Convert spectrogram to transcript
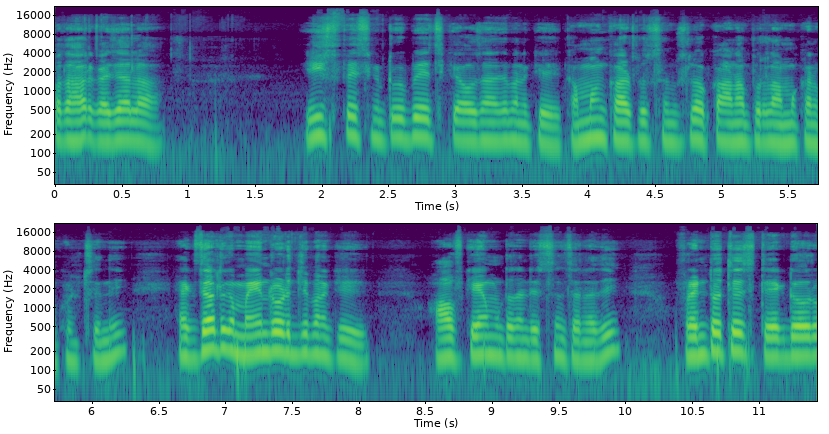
పదహారు గజాల east facing two BHK house అనేది మనకి ఖమ్మం కార్పొరేషన్స్లో కానాపురంలో అమ్మకానికి వచ్చింది. ఎగ్జాక్ట్గా మెయిన్ రోడ్ నుంచి మనకి హాఫ్ కేఎం ఉంటుంది డిస్టెన్స్ అనేది. ఫ్రంట్ వచ్చేసి teak door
